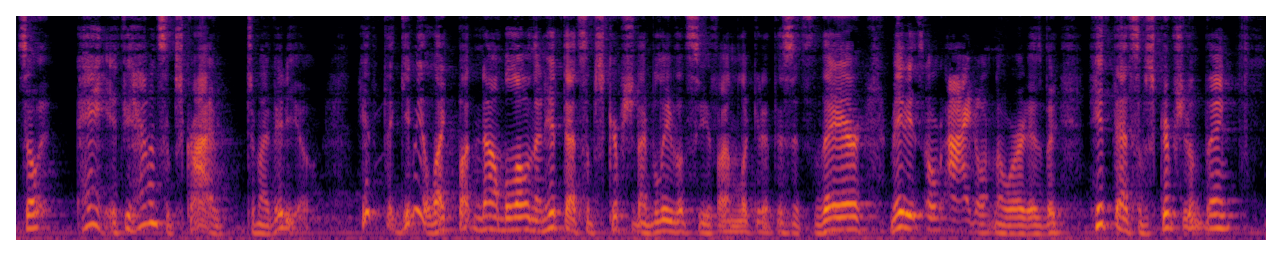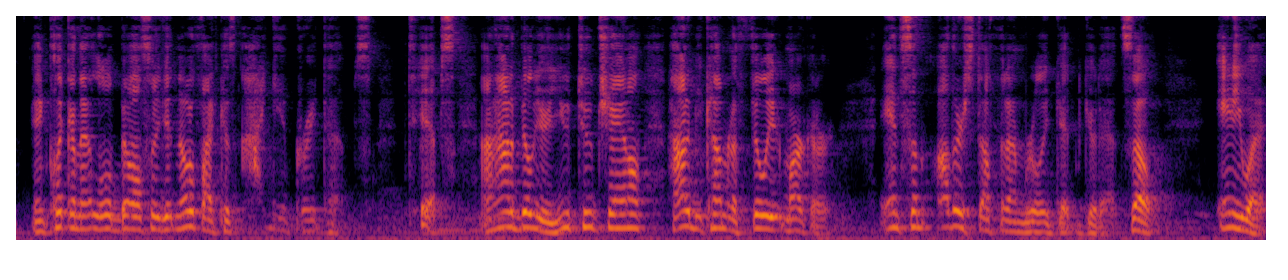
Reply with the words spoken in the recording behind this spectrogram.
So, hey, if you haven't subscribed to my video, hit the, give me a like button down below and then hit that subscription. I believe, let's see if I'm looking at this, it's there. Maybe it's over, I don't know where it is, but hit that subscription thing and click on that little bell so you get notified because I give great tips, tips on how to build your YouTube channel, how to become an affiliate marketer, and some other stuff that I'm really getting good at. So anyway,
